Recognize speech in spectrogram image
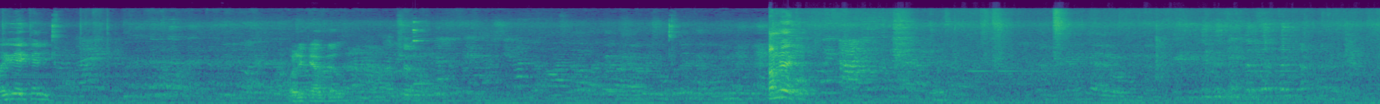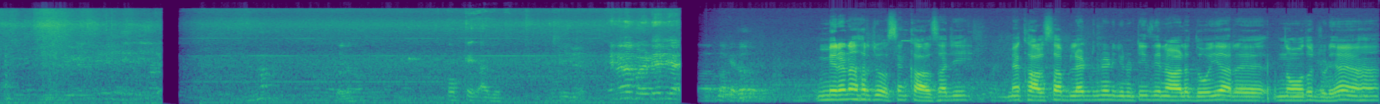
ਕੋਈ ਵੇਖ ਕੇ ਜੀ ਬੜੀ ਕੈਮਰੇ ਸਾਹਮਣੇ ਦੇਖੋ ਓਕੇ ਆ ਜਾਓ ਇਹਨਾਂ ਦਾ ਬਰਥਡੇ ਜੀ ਮੇਰਾ ਨਾਮ ਹਰਜੋਤ ਸਿੰਘ ਖਾਲਸਾ ਜੀ। ਮੈਂ ਖਾਲਸਾ ਬਲੱਡ ਡੋਨੇਟ ਯੂਨਿਟੀ ਦੇ ਨਾਲ 2009 ਤੋਂ ਜੁੜਿਆ ਹੋਇਆ ਹਾਂ।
